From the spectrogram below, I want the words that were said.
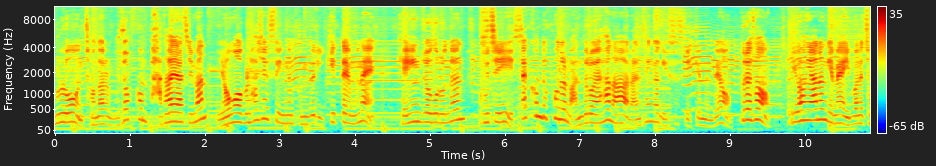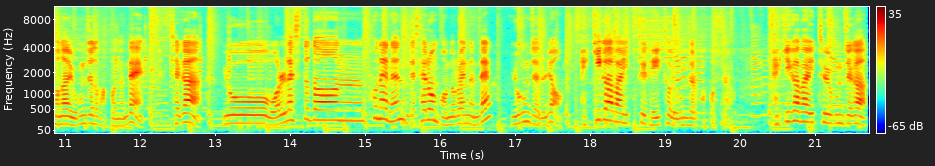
물론 전화를 무조건 받아야지만 영업을 하실 수 있는 분들이 있기 때문에 개인적으로는 굳이 second phone을 만들어야 하나 라는 생각이 있을 수 있겠는데요. 그래서 이왕에 하는 김에 이번에 전화 요금제도 바꿨는데 제가 요 원래 쓰던 폰에는 이제 새로운 번호로 했는데 요금제를요 100GB 데이터 요금제로 바꿨어요. 100GB 요금제가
